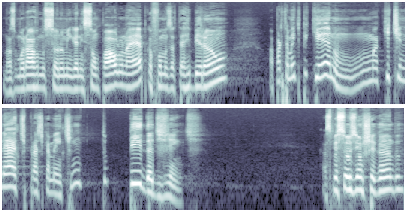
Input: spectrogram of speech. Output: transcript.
Nós morávamos, se eu não me engano, em São Paulo na época, fomos até Ribeirão. Apartamento pequeno, uma kitnet praticamente, entupida de gente. As pessoas iam chegando,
